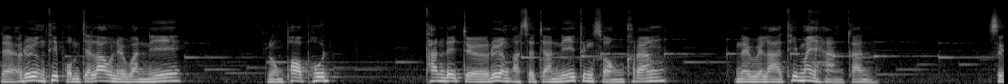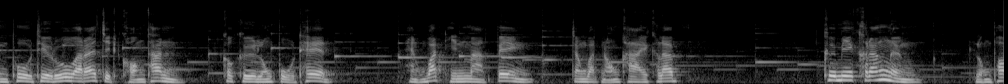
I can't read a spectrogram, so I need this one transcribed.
และเรื่องที่ผมจะเล่าในวันนี้ หลวงพ่อพุธท่านได้เจอเรื่องอัศจรรย์นี้ถึงสองครั้ง ในเวลาที่ไม่ห่างกัน ซึ่งผู้ที่รู้วาระจิตของท่านก็คือหลวงปู่เทศ แห่งวัดหินหมากเป้ง จังหวัดหนองคายครับ คือมีครั้งหนึ่ง หลวงพ่อ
